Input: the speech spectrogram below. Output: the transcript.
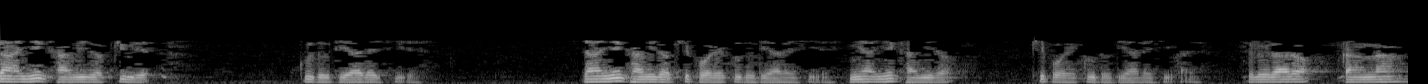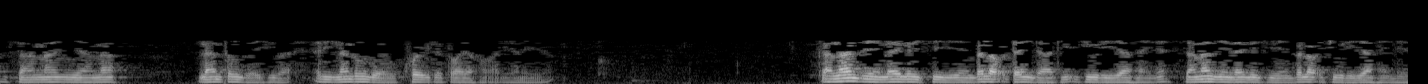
ကံရင်ခံပြီးတော့ပြုတဲ့ ကုသိုလ်တရားလည်းရှိတယ်။ဉာဏ်ရင်ခံပြီးတော့ဖြစ်ပေါ်တဲ့ကုသိုလ်တရားလည်းရှိတယ်။ဉာဏ်ရင်ခံပြီးတော့ဖြစ်ပေါ်တဲ့ကုသိုလ်တရားလည်းရှိပါတယ်။ဆိုလိုတာတော့ကံလန်း၊ဇာလန်း၊ဉာဏ်လန်းလမ်းသုံးတွေရှိပါတယ်။အဲဒီလမ်းသုံးတွေကိုခွဲပြီးတော့သွားရမှာပါဒီကနေတော့ဇာလန်းစဉ်လိုက်လို့ရှိရင်ဘယ်လောက်အတိုင်းအတာဒီအကျိုးတွေရနိုင်လဲဇာလန်းစဉ်လိုက်လို့ရှိရင်ဘယ်လောက်အကျိုးတွေရနိုင်လဲ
